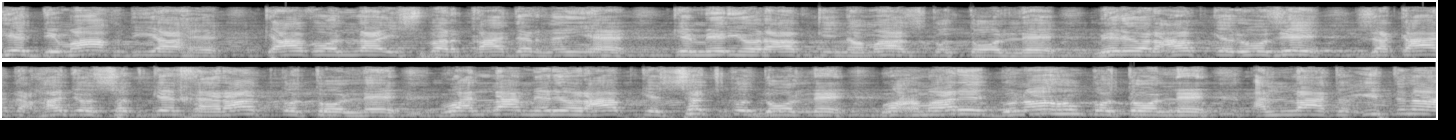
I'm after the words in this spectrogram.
ये दिमाग दिया है, क्या वो अल्लाह इस पर कादर नहीं है कि मेरी और आपकी नमाज़ को तोल ले, मेरे और आपके रोज़े, ज़क़़त, हज और सदक़े, खैरात को तोल ले, वो अल्लाह मेरे और आपके सच को तोल ले, वो हमारे गुनाहों को तोल ले। अल्लाह तो इतना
